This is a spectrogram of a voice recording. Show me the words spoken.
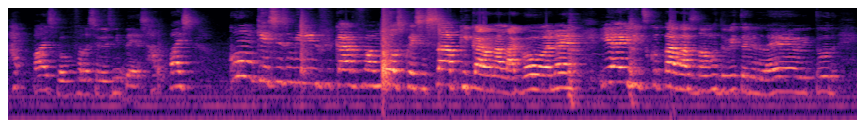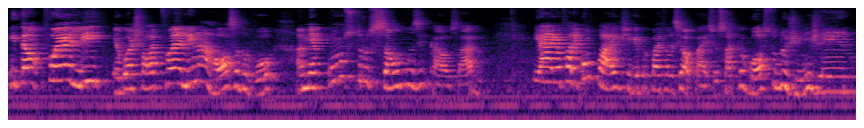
rapaz, o vovô faleceu em 2010, rapaz, como que esses meninos ficaram famosos com esse sapo que caiu na lagoa, né? E aí a gente escutava as novas do Vitor e Léo e tudo. Então foi ali, eu gosto de falar que foi ali na roça do vô, a minha construção musical, sabe? E aí eu falei com o pai, cheguei pro pai e falei assim, ó pai, você sabe que eu gosto do ginigeno,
